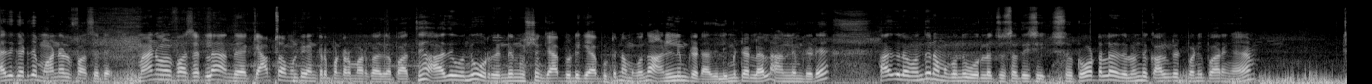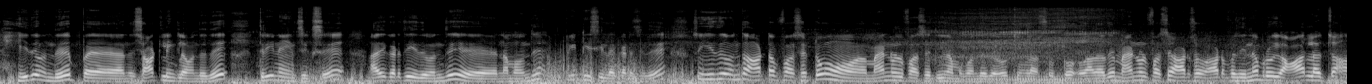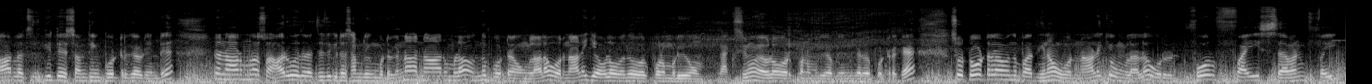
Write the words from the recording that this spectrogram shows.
அதுக்கடுத்து மேனுவல் ஃபாசெட்டு மேனுவல் ஃபாசெட்டில் அந்த கேப்சா மட்டும் என்டர் பண்ணுற மாதிரி இருக்கும். அதை பார்த்து அது வந்து ஒரு ரெண்டு நிமிஷம் கேப் விட்டு கேப் விட்டு நமக்கு வந்து அன்லிமிட்டட் அது லிமிட்டடில் இல்லை அன்லிமிட்டடு அதில் வந்து நமக்கு வந்து ஒரு லட்சம் சதவீசி ஸோ டோட்டலாக இதில் வந்து கால்குலேட் பண்ணி பாருங்கள் இது வந்து இப்போ அந்த ஷார்ட் லிங்கில் வந்தது த்ரீ நைன் சிக்ஸு அதுக்கடுத்து இது வந்து நம்ம வந்து பிடிசியில் கிடச்சிது. ஸோ இது வந்து ஆட்டோ ஃபாசெட்டும் மேனுவல் ஃபாசெட்லையும் நமக்கு வந்தது. ஓகேங்களா ஸோ டோ அதாவது manual faucet auto auto faucet என்ன ப்ரோ ஆறு லட்சம் ஆறு லட்சத்துக்கிட்ட சம்திங் போட்டிருக்கு அப்படின்ட்டு. நார்மலாக ஸோ அறுபது லட்சத்துக்கிட்ட சம்திங் போட்டிருக்குன்னா நார்மலாக வந்து போட்டேன். உங்களால் ஒரு நாளைக்கு எவ்வளோ வந்து ஒர்க் பண்ண முடியும்? மேக்ஸிமம் எவ்வளோ ஒர்க் பண்ண முடியும் அப்படிங்கிறத போட்டிருக்கேன். ஸோ டோட்டலாக வந்து பார்த்தீங்கன்னா ஒரு நாளைக்கு உங்களால் ஒரு four five seven five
